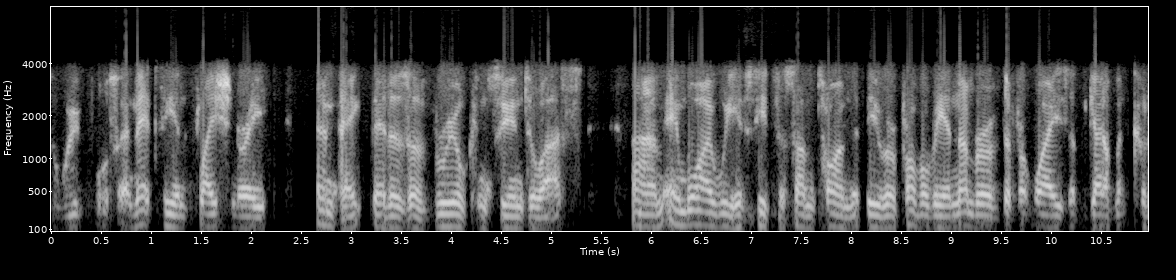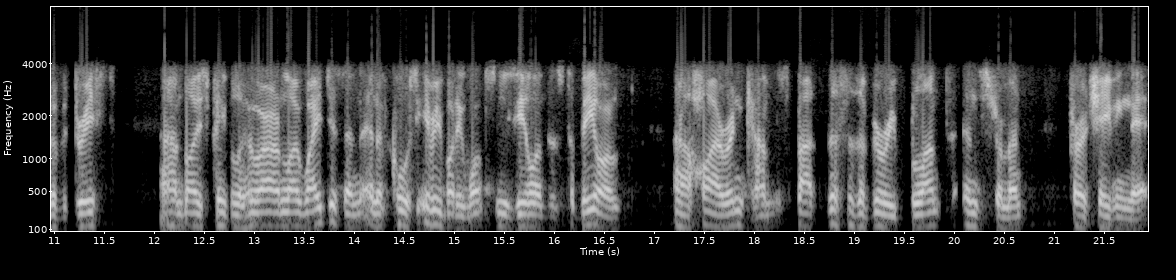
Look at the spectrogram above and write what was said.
the workforce, and that's the inflationary impact that is of real concern to us um, and why we have said for some time that there were probably a number of different ways that the government could have addressed um, those people who are on low wages. And, and, of course, everybody wants New Zealanders to be on uh, higher incomes, but this is a very blunt instrument for achieving that.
